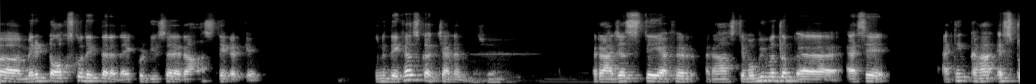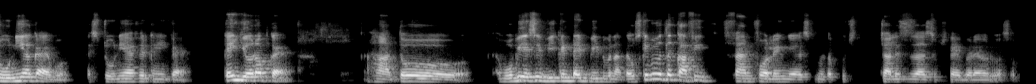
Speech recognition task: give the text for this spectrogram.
uh, मेरे टॉक्स को देखता रहता है एक प्रोड्यूसर है रास्ते करके। तूने देखा उसका चैनल अच्छा। राजस्ते या फिर रास्ते वो भी मतलब uh, ऐसे आई थिंक कहा एस्टोनिया का है वो। एस्टोनिया या फिर कहीं का है। कहीं यूरोप का है। हाँ तो वो भी ऐसे वीकेंड टाइप बीट बनाता है। उसके भी मतलब काफ़ी फ़ैन फॉलोइंग है उसके मतलब कुछ चालीस हज़ार सब्सक्राइबर है और वो सब।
